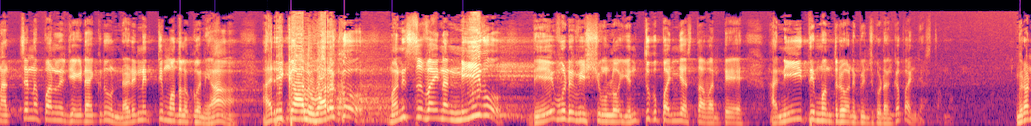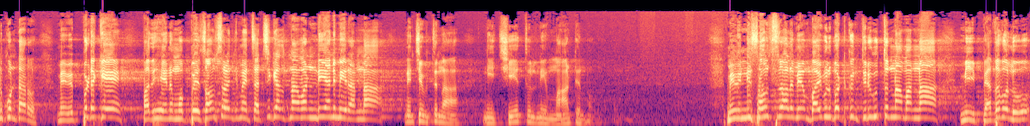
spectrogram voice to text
నచ్చని పనులు చేయడానికి నువ్వు నడినెత్తి మొదలుకొని ఆ, అరికాలు వరకు మనిషివైన నీవు దేవుడి విషయంలో ఎందుకు పనిచేస్తావంటే అనీతి మంత్రుడు అనిపించుకోవడానికి పనిచేస్తాము మీరు అనుకుంటారు మేము ఇప్పటికే పదిహేను ముప్పై సంవత్సరాల నుంచి మేము చర్చికి వెళ్తున్నామండి అని మీరు అన్నా నేను చెబుతున్నా నీ చేతులు నీ మాటను మేము ఇన్ని సంవత్సరాలు మేము బైబిల్ పట్టుకుని తిరుగుతున్నామన్నా మీ పెదవులు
